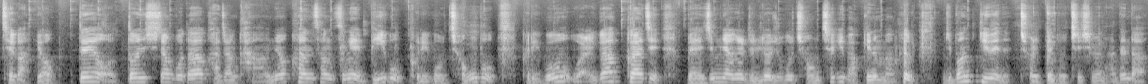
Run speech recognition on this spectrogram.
제가 역대 어떤 시장보다 가장 강력한 상승에 미국 그리고 정부 그리고 월가까지 매집량을 늘려주고 정책이 바뀌는 만큼 이번 기회는 절대 놓치시면 안 된다.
